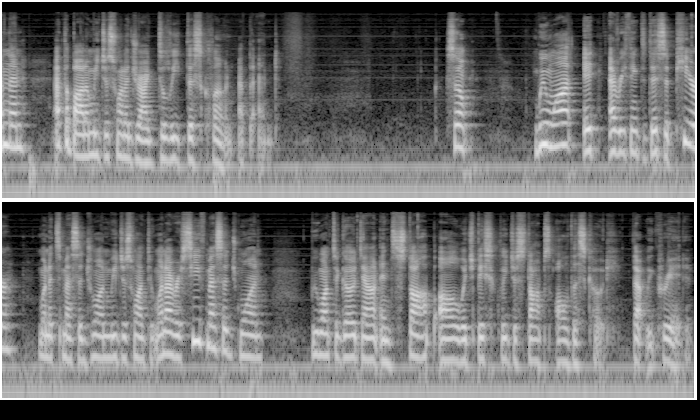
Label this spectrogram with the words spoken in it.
And then at the bottom, we just want to drag delete this clone at the end. So we want it everything to disappear when it's message 1. We just want to, when I receive message 1, we want to go down and stop all, which basically just stops all this code that we created.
